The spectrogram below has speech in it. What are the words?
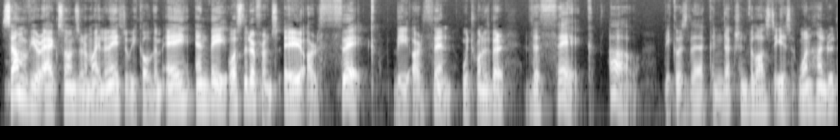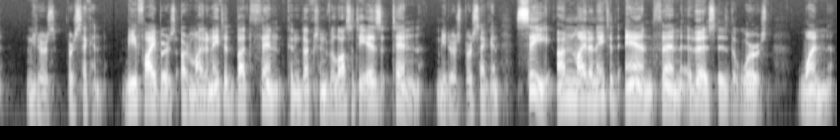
Some of your axons are myelinated. We call them A and B. What's the difference? A are thick, B are thin. Which one is better? The thick. Oh, because the conduction velocity is 100 meters per second. B fibers are myelinated but thin. Conduction velocity is 10 meters per second. C, unmyelinated and thin. This is the worst. 1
